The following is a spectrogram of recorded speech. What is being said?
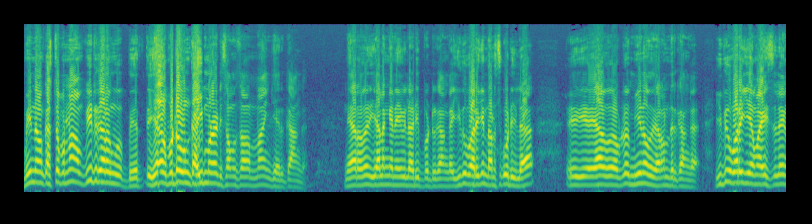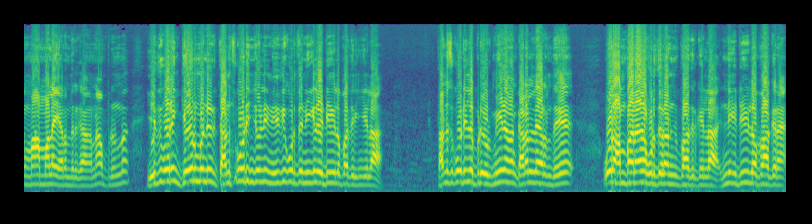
மீனவன் கஷ்டப்படனா வீட்டுக்காரங்க ஏகப்பட்ட எத்த- ஏகப்பட்டவங்க கை முன்னாடி சமசாரம் தான் இங்கே இருக்காங்க. நேரம் இலங்கை நெய்வில் அடிபட்டிருக்காங்க. இது வரைக்கும் தனுஷ்கோடியில் ஏகப்பட்ட மீனவர் இறந்துருக்காங்க. இது வரைக்கும் என் வயசில் எங்கள் மாமாலாம் இறந்துருக்காங்கன்னா அப்படின்னு இது வரைக்கும் கவர்மெண்ட் தனுஷ்கோடின்னு சொல்லி நிதி கொடுத்து நீங்களே டிவியில் பார்த்துருக்கீங்களா? தனுஷ்கோடியில் இப்படி ஒரு மீனவன் கடலில் இருந்து ஒரு ஐம்பதாயிரம் கொடுத்துருக்கான்னு பார்த்துருக்கீங்களா? இன்றைக்கி டிவியில் பார்க்குறேன்.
